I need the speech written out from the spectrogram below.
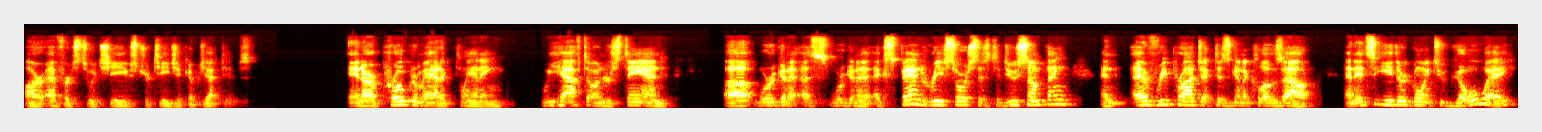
our efforts to achieve strategic objectives. In our programmatic planning, we have to understand uh, we're going to uh, we're going to expend resources to do something, and every project is going to close out, and it's either going to go away,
